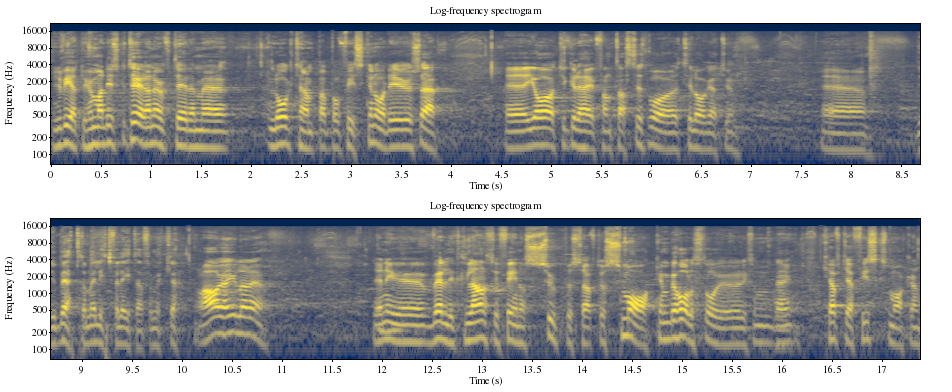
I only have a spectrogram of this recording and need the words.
du vet hur man diskuterar nu för tiden med lågtempa på fisken. Då. Det är ju så här, eh, jag tycker det här är fantastiskt bra tillagat. Ju. Eh, Det är bättre med lite för lite än för mycket. ja, jag gillar det. Den är ju väldigt glansig, fin och supersaftig och smaken behålls då ju, liksom den kraftiga fisksmaken.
